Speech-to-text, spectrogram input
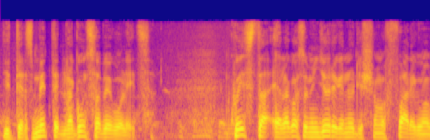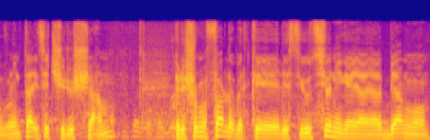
di trasmettere la consapevolezza. Questa è la cosa migliore che noi riusciamo a fare come volontari se ci riusciamo, riusciamo a farlo perché le istituzioni che, abbiamo,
